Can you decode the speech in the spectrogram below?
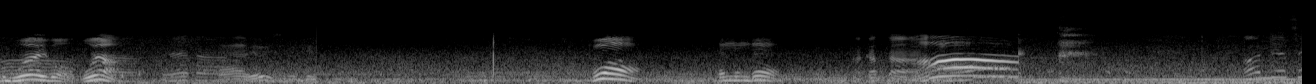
뭐야 이거? 뭐야? 아 여기서 이렇게. 좋아. 됐는데. 아깝다. 안 됐어.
